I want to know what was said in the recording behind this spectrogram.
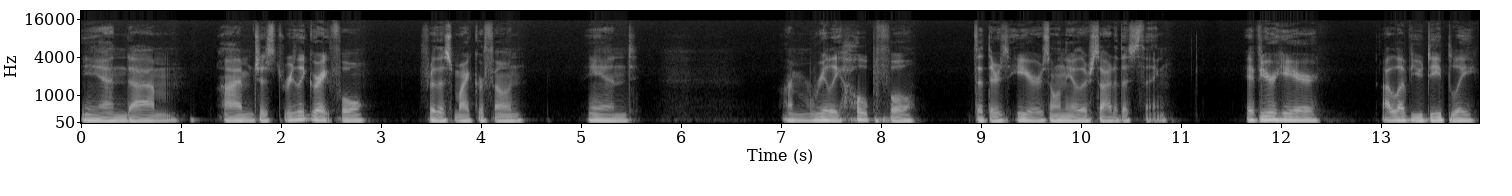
And um, I'm just really grateful for this microphone. And I'm really hopeful that there's ears on the other side of this thing. If you're here, I love you deeply.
